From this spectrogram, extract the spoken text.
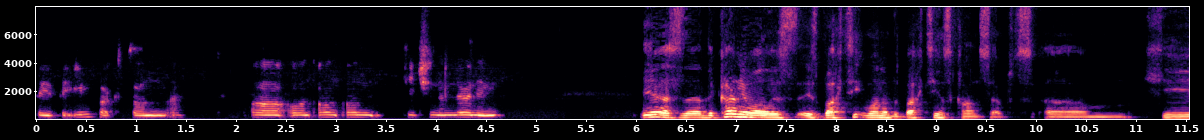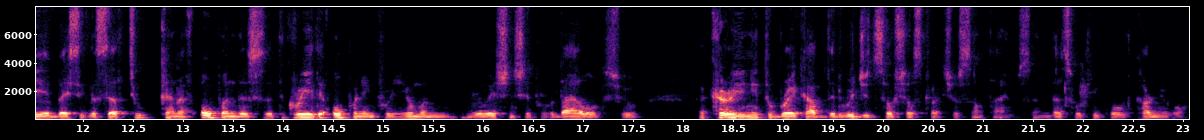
the, the impact on uh, on on on teaching and learning? Yes, the, the carnival is is one of the Bakhtin's concepts. Um, he basically said to kind of open this, to create the opening for human relationship or dialogue to occur, you need to break up the rigid social structure sometimes. And that's what he called carnival.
